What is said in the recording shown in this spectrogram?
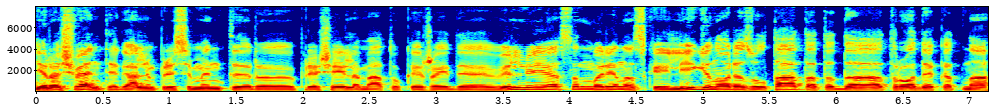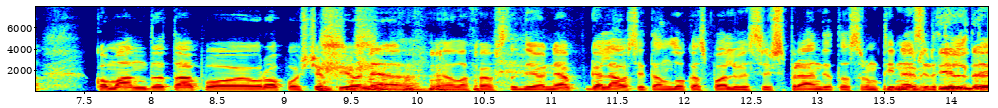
yra šventė. Galim prisiminti ir prieš eilę metų, kai žaidė Vilniuje San Marinas, kai lygino rezultatą, tada atrodė, kad na, komanda tapo Europos čempione LFF stadione. Galiausiai ten Lukas Palvis išsprendė tas rungtynės Ir ir, tildė-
